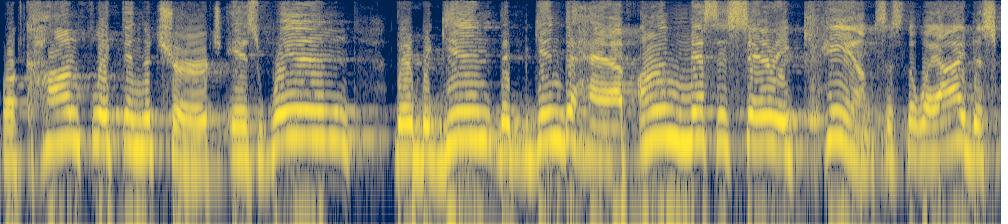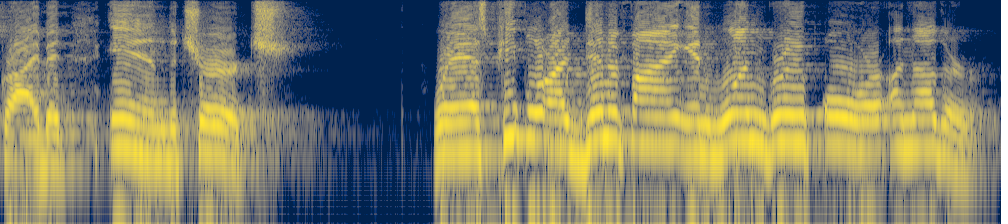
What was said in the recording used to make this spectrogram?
or conflict in the church is when they begin, they begin to have unnecessary camps, is the way I describe it, in the church. Whereas people are identifying in one group or another.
